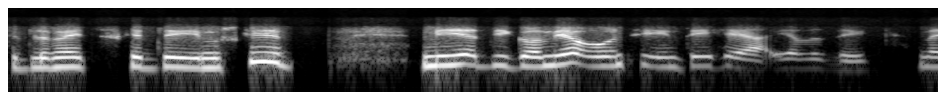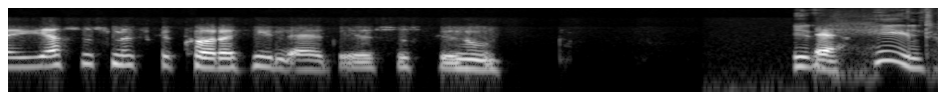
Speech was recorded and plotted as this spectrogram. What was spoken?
diplomatiske, det er måske mere, de går mere ondt end det her, jeg ved ikke. Men jeg synes, man skal korte helt af det. Jeg synes, det er nu. Et ja. helt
